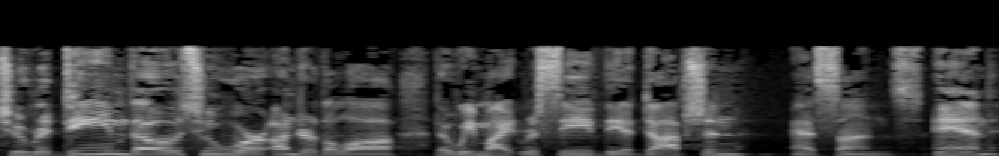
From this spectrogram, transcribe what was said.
to redeem those who were under the law, that we might receive the adoption as sons. And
